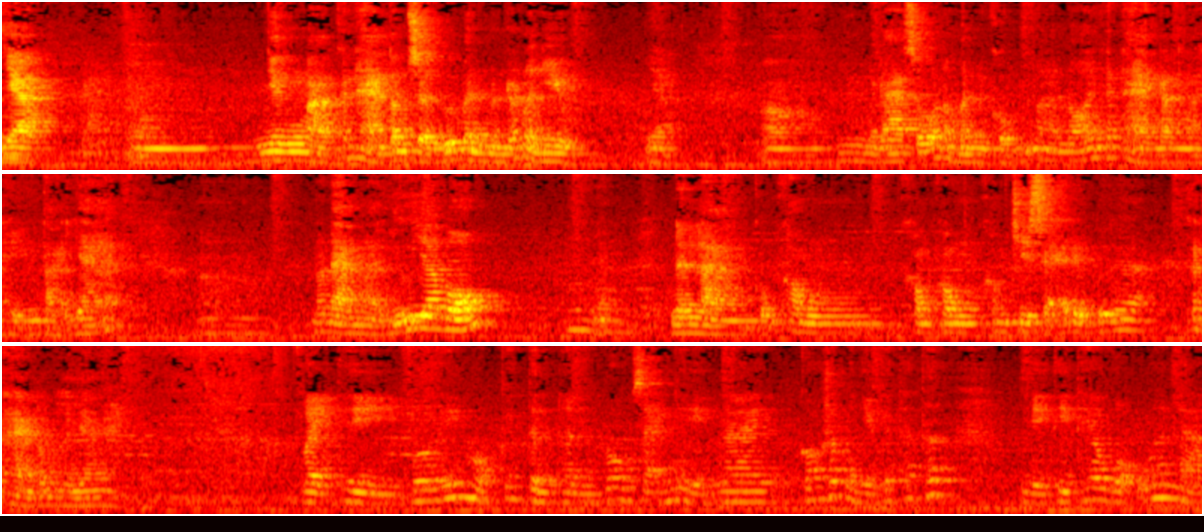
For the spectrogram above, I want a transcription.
Dạ. Ừm, nhưng mà khách hàng tâm sự với mình mình rất là nhiều. Dạ đa số là mình cũng à, nói khách hàng rằng là hiện tại giá ờ, nó đang là dưới giá vốn Ừ. nên là cũng không không không không chia sẻ được với khách hàng trong thời gian này. Vậy thì với một cái tình hình bất động sản như hiện nay có rất là nhiều cái thách thức. Vậy thì theo Vũ là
